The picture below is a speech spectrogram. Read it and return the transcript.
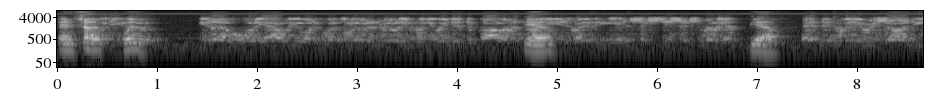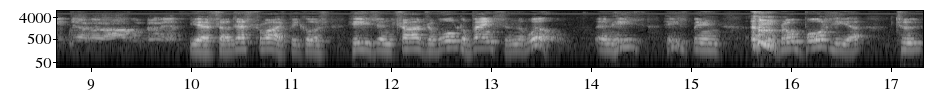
and so you when know, you know, Wally Howie was worth 11 million when he went into Parliament. Yeah. Nine years later, he had 66 million. yeah And then when he resigned, he had now got a half a billion. yeah so that's right because he's in charge of all the banks in the world, and he's he's been brought here to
